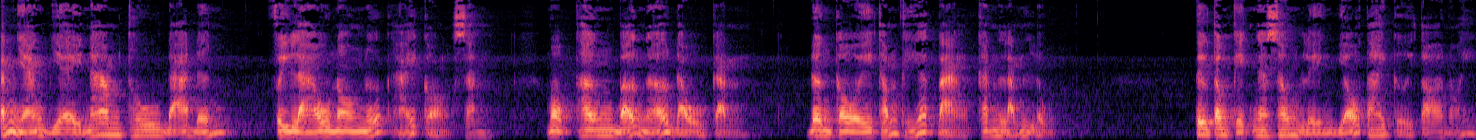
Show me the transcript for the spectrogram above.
Cánh nhạn về Nam Thu đã đến, phi lao non nước hải còn xanh, một thân bỡ ngỡ đầu cành, đơn côi thấm thía tàn canh lạnh lùng. Tiêu Tông Kiệt nghe xong liền vỗ tay cười to nói,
